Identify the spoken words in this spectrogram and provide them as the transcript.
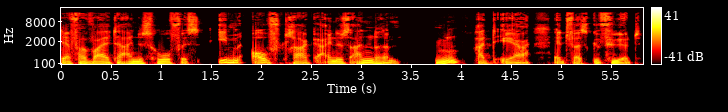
der Verwalter eines Hofes im Auftrag eines anderen. Hm? Hat er etwas geführt.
